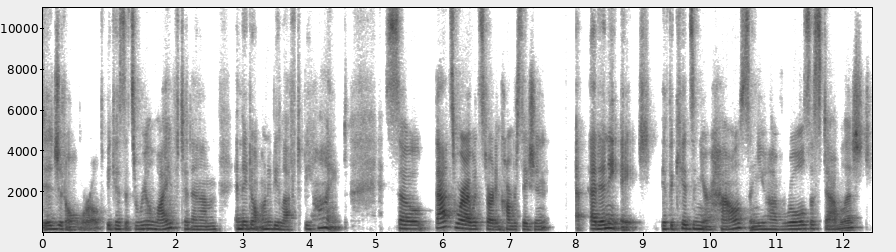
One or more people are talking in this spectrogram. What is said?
digital world because it's real life to them and they don't want to be left behind. So that's where I would start in conversation at any age. If the kid's in your house and you have rules established,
